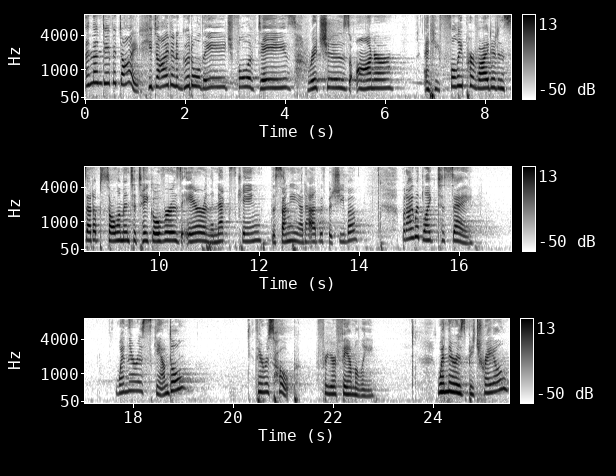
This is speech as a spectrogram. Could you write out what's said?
And then David died. He died in a good old age, full of days, riches, honor and he fully provided and set up Solomon to take over as heir and the next king, the son he had had with Bathsheba. But I would like to say when there is scandal, there is hope for your family. When there is betrayal,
